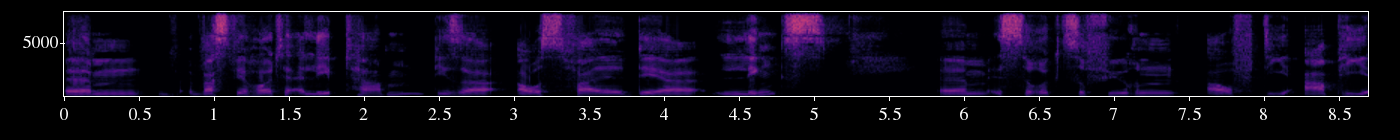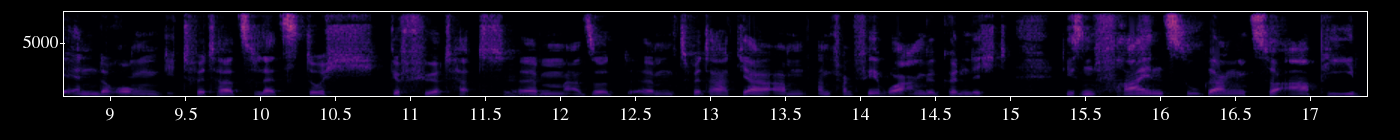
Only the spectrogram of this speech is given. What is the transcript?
ähm, was wir heute erlebt haben, dieser Ausfall der Links ähm, ist zurückzuführen auf die API-Änderungen, die Twitter zuletzt durchgeführt hat. Mhm. Ähm, also ähm, Twitter hat ja am Anfang Februar angekündigt, diesen freien Zugang zur API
